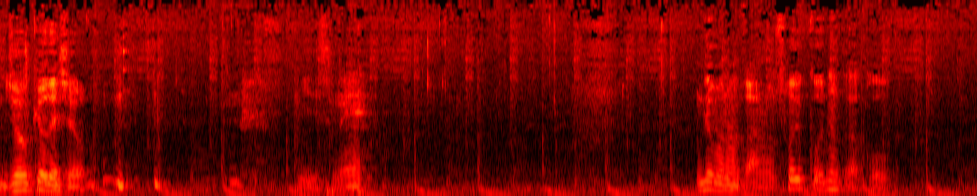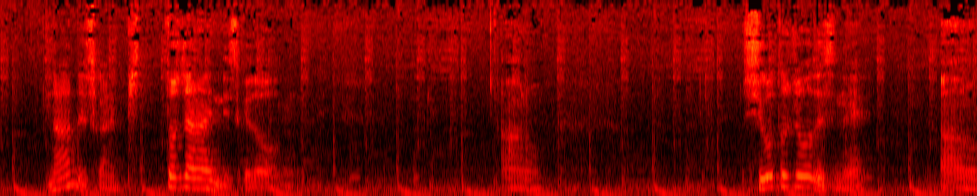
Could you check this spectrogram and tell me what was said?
状況でしょ？いいですね。でもなんかあのそういうこうなんかこうなんですかね？ピットじゃないんですけど、あの仕事上ですね。あの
